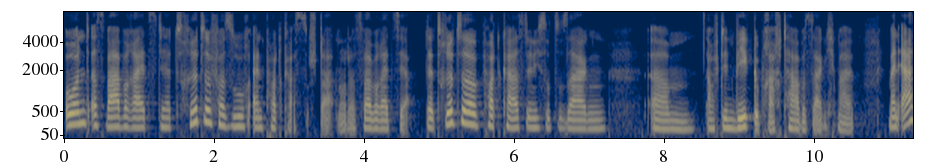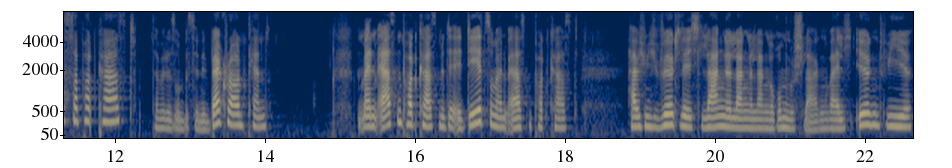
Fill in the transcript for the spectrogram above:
Und es war bereits der dritte Versuch, einen Podcast zu starten. Oder es war bereits ja der dritte Podcast, den ich sozusagen ähm, auf den Weg gebracht habe, sage ich mal. Mein erster Podcast, damit ihr so ein bisschen den Background kennt, mit meinem ersten Podcast, mit der Idee zu meinem ersten Podcast, habe ich mich wirklich lange, lange, lange rumgeschlagen, weil ich irgendwie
